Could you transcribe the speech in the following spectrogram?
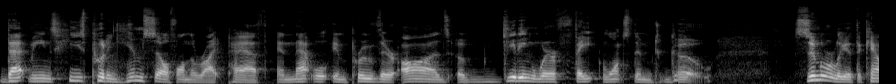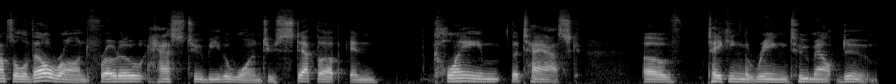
that means he's putting himself on the right path, and that will improve their odds of getting where fate wants them to go. Similarly, at the Council of Elrond, Frodo has to be the one to step up and claim the task of taking the ring to Mount Doom.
